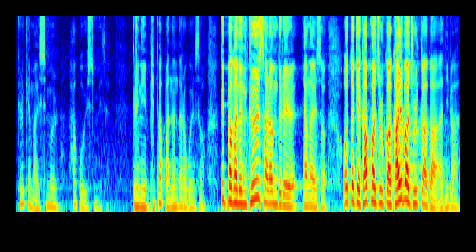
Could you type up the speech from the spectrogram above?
그렇게 말씀을 하고 있습니다. 그러니 핍박받는다라고 해서 핍박하는 그 사람들을 향하여서 어떻게 갚아줄까 갈봐줄까가 아니라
